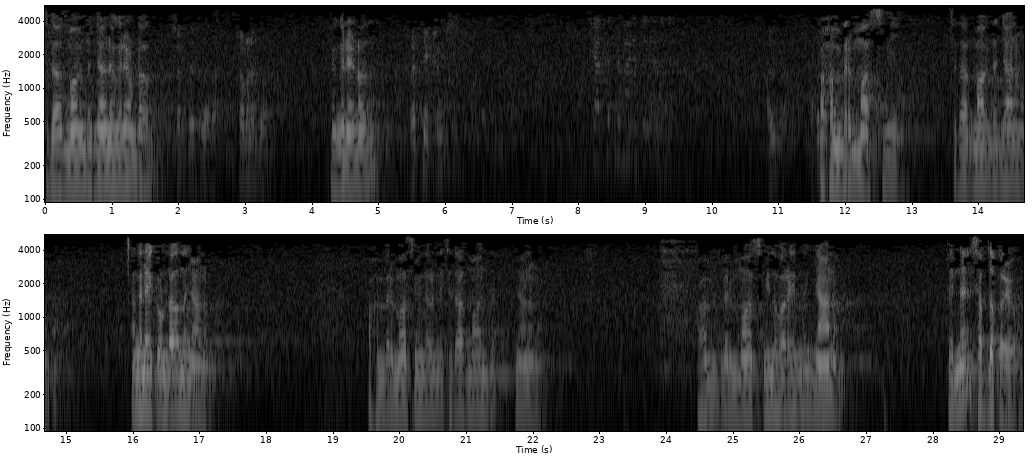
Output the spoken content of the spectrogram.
ചിതാത്മാവിന്റെ ജ്ഞാനം എങ്ങനെ ഉണ്ടാകും? എങ്ങനെയാണത്? പ്രത്യക്ഷം. അഹം ബ്രഹ്മാസ്മി. ചിതാത്മാവിന്റെ ജ്ഞാനമാണ്. അങ്ങനെയൊക്കെ ഉണ്ടാകുന്ന ജ്ഞാനം. അഹം ബ്രഹ്മാസ്മി എന്ന് പറയുന്നത് ചിതാത്മാവിന്റെ ജ്ഞാനമാണ്. അഹം ബ്രഹ്മാസ്മി എന്ന് പറയുന്നത് ജ്ഞാനം. പിന്നെ ശബ്ദപ്രയോഗം.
